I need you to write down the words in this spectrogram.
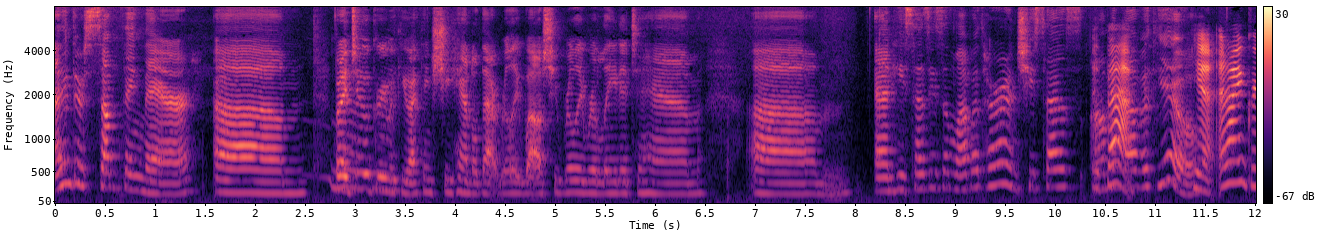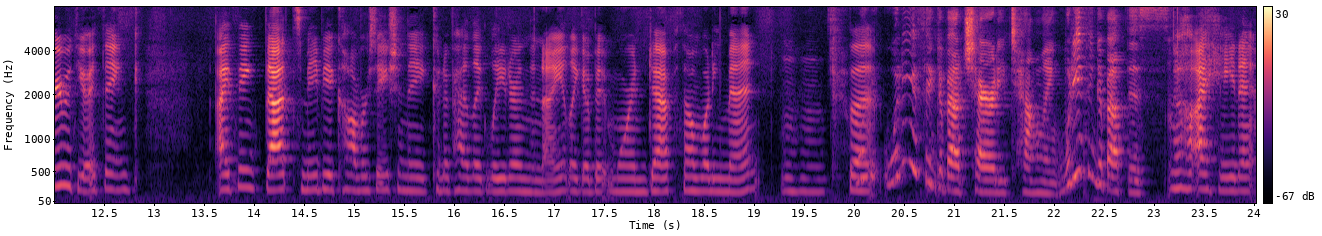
I think there's something there. Um, but I do agree with you. I think she handled that really well. She really related to him. Um, and he says he's in love with her, and she says, "I'm back. in love with you." yeah and i agree with you i think i think that's maybe a conversation they could have had like later in the night like a bit more in depth on what he meant Mm-hmm. but what, what do you think about charity telling? What do you think about this? ugh, i hate it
